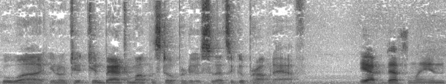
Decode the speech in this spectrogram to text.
who uh, you know can, can back them up and still produce. So that's a good problem to have. Yeah, definitely. And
